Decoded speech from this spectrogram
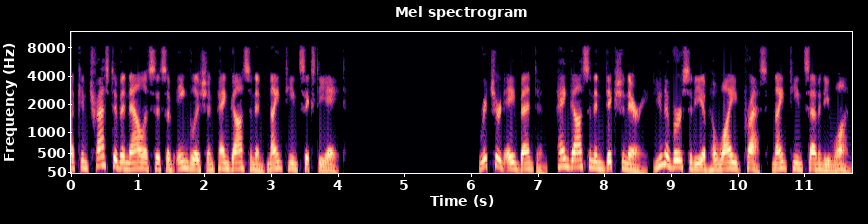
A Contrastive Analysis of English and Pangasinan 1968. Richard A. Benton. Pangasinan Dictionary, University of Hawaii Press, 1971.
